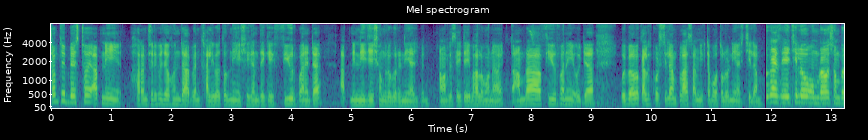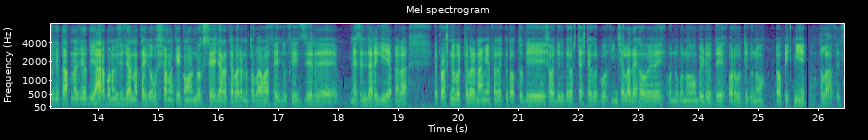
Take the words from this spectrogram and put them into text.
সবচেয়ে বেস্ট হয় আপনি হারাম শরীফে যখন যাবেন, খালি বোতল নিয়ে সেখান থেকে ফিউর পানিটা আপনি নিজেই সংগ্রহ করে নিয়ে আসবেন। আমার কাছে এটাই ভালো মনে হয়। তো আমরা ফিউর পানি ওইটা ওইভাবে কালেক্ট করছিলাম প্লাস আমি একটা বোতলও নিয়ে আসছিলাম। তো গাইজ এই ছিল ওমরাও সম্পর্কিত। আপনার যদি আর কোনো কিছু জানা থাকে, অবশ্যই আমাকে কমেন্ট বক্সে জানাতে পারেন, অথবা আমার ফেসবুক পেজের মেসেঞ্জারে গিয়ে আপনারা প্রশ্ন করতে পারেন। আমি আপনাদেরকে তথ্য দিয়ে সহযোগিতা করার চেষ্টা করব। ইনশাল্লাহ দেখা হবে অন্য কোনো ভিডিওতে পরবর্তী কোনো টপিক নিয়ে। আল্লাহ হাফেজ।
